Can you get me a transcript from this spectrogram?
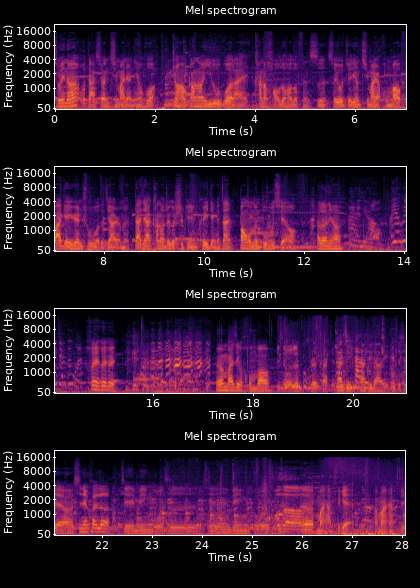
所以呢，我打算去买点年货。正好刚刚一路过来，看到好多好多粉丝，所以我决定去买点红包发给认出我的家人们。大家看到这个视频可以点个赞，帮我们补补血哦。Hello，你好。哎，你好。哎呀，会讲中文。会会会。我要买几个红包，这是我的 red packet。大吉大利大利。谢谢啊，新年快乐！煎饼果子，煎饼果子。呃、uh,，might have to get. I might have to.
